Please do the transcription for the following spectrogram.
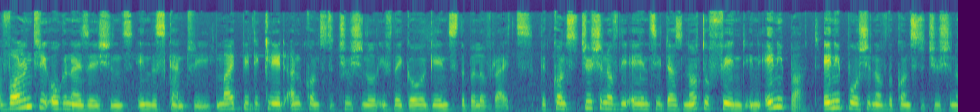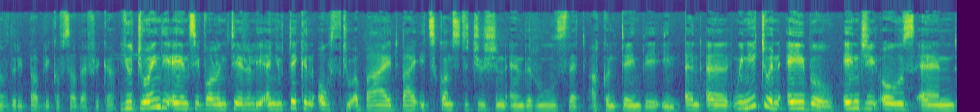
Voluntary organizations in this country might be declared unconstitutional if they go against the Bill of Rights. The constitution of the ANC does not offend in any part, any portion of the constitution of the Republic of South Africa. You join the ANC voluntarily and you take an oath to abide by its constitution and the rules that are contained therein. And uh, we need to enable NGOs and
